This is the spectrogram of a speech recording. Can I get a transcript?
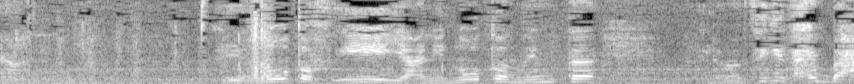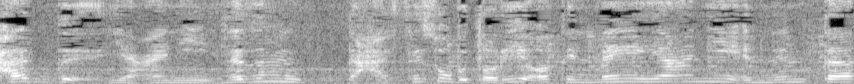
يعني. هي النقطة في إيه؟ يعني النقطة إن أنت لما بتيجي تحب حد يعني لازم تحسسه بطريقة ما يعني إن أنت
